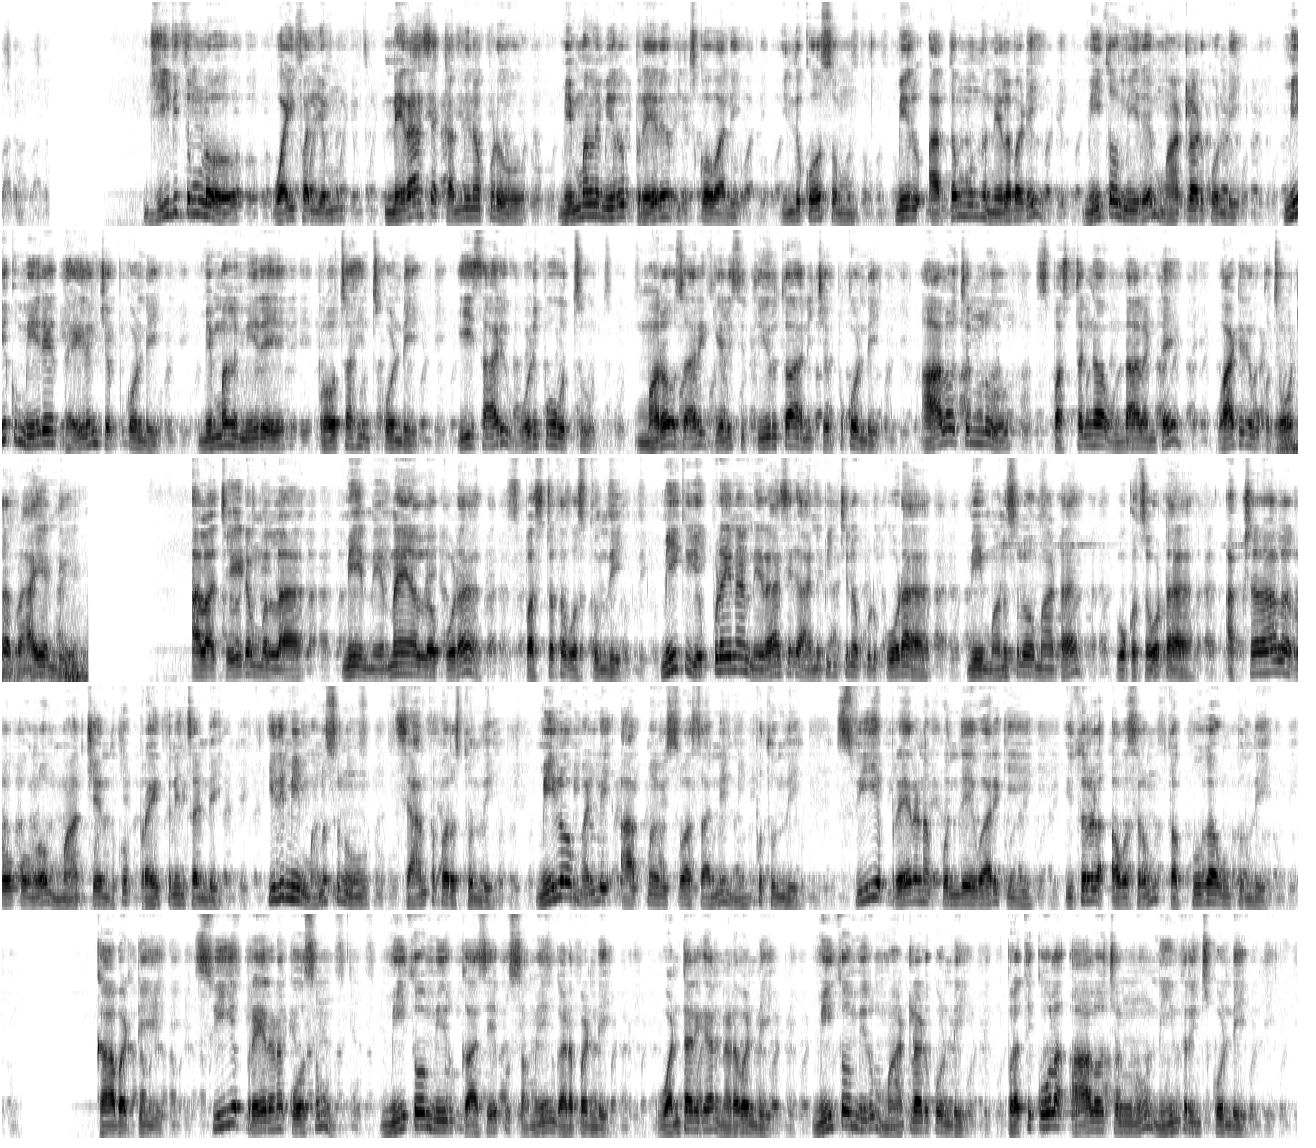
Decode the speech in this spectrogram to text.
జీవితంలో వైఫల్యం నిరాశ కమ్మినప్పుడు మిమ్మల్ని మీరు ప్రేరేపించుకోవాలి. ఇందుకోసం మీరు అర్థం ముందు నిలబడి మీతో మీరే మాట్లాడుకోండి. మీకు మీరే ధైర్యం చెప్పుకోండి. మిమ్మల్ని మీరే ప్రోత్సహించుకోండి. ఈసారి ఓడిపోవచ్చు. మరోసారి గెలిచి తీరుతా అని చెప్పుకోండి. ఆలోచనలు స్పష్టంగా ఉండాలంటే వాటిని ఒక చోట రాయండి. అలా చేయడం వల్ల మీ నిర్ణయాల్లో కూడా స్పష్టత వస్తుంది. మీకు ఎప్పుడైనా నిరాశగా అనిపించినప్పుడు కూడా మీ మనసులో మాట ఒక చోట అక్షరాల రూపంలో మార్చేందుకు ప్రయత్నించండి. ఇది మీ మనసును శాంతపరుస్తుంది. మీలో మళ్ళీ ఆత్మవిశ్వాసాన్ని నింపుతుంది. స్వీయ ప్రేరణ పొందే వారికి ఇతరుల అవసరం తక్కువగా ఉంటుంది. కాబట్టి స్వీయ ప్రేరణ కోసం మీతో మీరు కాసేపు సమయం గడపండి ఒంటరిగా నడవండి. మీతో మీరు మాట్లాడుకోండి ప్రతికూల ఆలోచనను నియంత్రించుకోండి.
